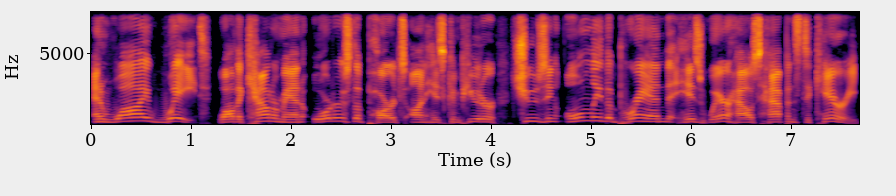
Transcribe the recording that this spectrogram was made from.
And why wait while the counterman orders the parts on his computer, choosing only the brand that his warehouse happens to carry?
